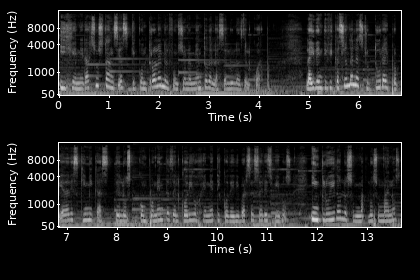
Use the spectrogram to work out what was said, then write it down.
y generar sustancias que controlen el funcionamiento de las células del cuerpo. La identificación de la estructura y propiedades químicas de los componentes del código genético de diversos seres vivos, incluidos los, humanos,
